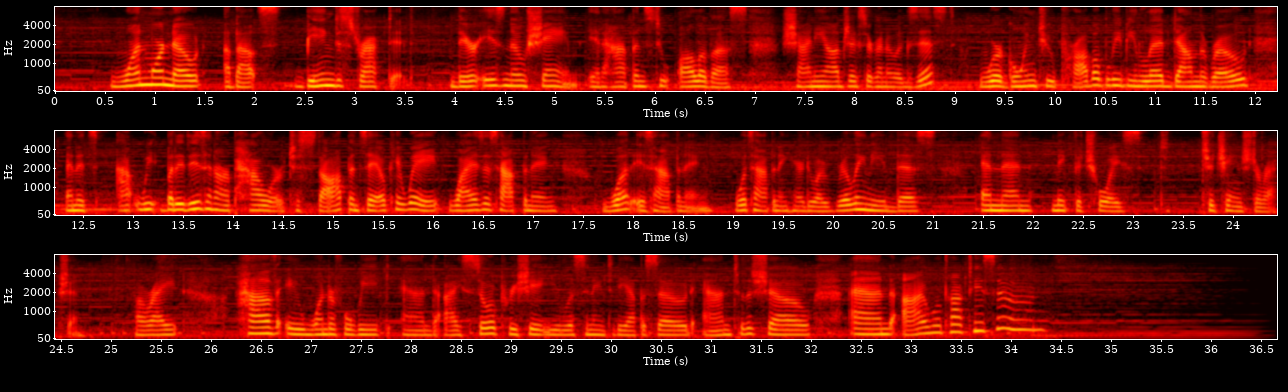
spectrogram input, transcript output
one more note about being distracted. There is no shame. It happens to all of us. Shiny objects are going to exist we're going to probably be led down the road and it's at we but it is in our power to stop and say okay wait why is this happening? What is happening? What's happening here? Do i really need this? And then make the choice to, to change direction. All right? Have a wonderful week and i so appreciate you listening to the episode and to the show and i will talk to you soon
